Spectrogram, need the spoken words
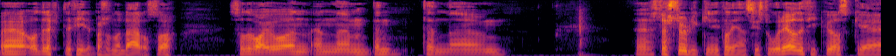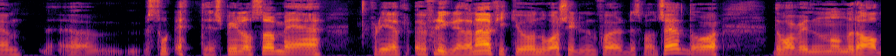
Og drepte fire personer der også. Så det var jo en, en, den, den uh, største ulykken i italiensk historie, og det fikk jo ganske uh, stort etterspill også med Fordi flygelederne fikk jo noe av skylden for det som hadde skjedd, og det var vel noen rad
